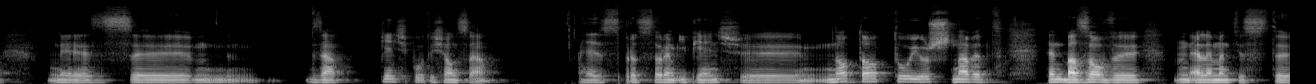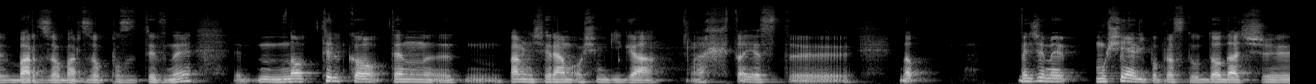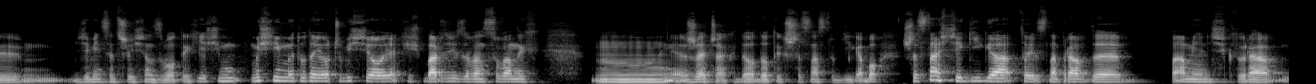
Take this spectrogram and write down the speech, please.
y, z, za 5,5 tysiąca z procesorem i5, no to tu już nawet ten bazowy element jest y, bardzo, bardzo pozytywny. No tylko ten y, pamięć RAM 8 GB, ach, to jest, y, no będziemy musieli po prostu dodać 960 zł. Jeśli myślimy tutaj oczywiście o jakichś bardziej zaawansowanych mm, rzeczach do, do tych 16 giga, bo 16 giga to jest naprawdę pamięć, która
